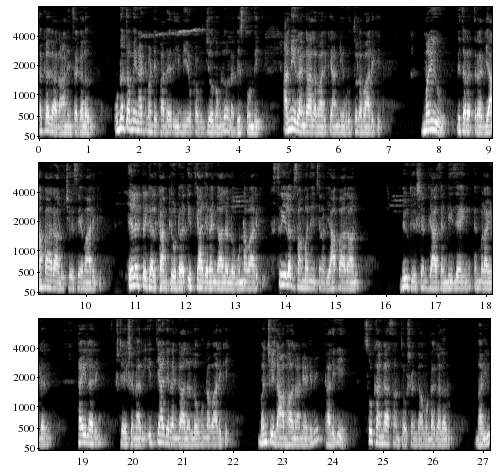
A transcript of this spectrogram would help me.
చక్కగా రాణించగలరు. ఉన్నతమైనటువంటి పదవి మీ యొక్క ఉద్యోగంలో లభిస్తుంది. అన్ని రంగాల వారికి అన్ని వృత్తుల వారికి మరియు ఇతరత్ర వ్యాపారాలు చేసేవారికి ఎలక్ట్రికల్ కంప్యూటర్ ఇత్యాది రంగాలలో ఉన్నవారికి స్త్రీలకు సంబంధించిన వ్యాపారాలు beautician fashion designing embroidery tailoring stationery ఇత్యాది రంగాలలో ఉన్నవారికి మంచి లాభాలు అనేటివి కలిగి సుఖంగా సంతోషంగా ఉండగలరు. మరియు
